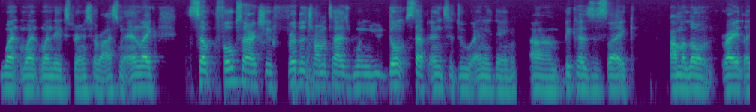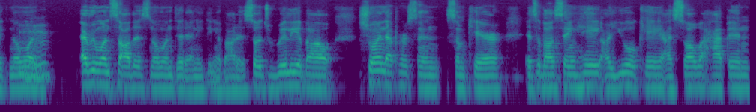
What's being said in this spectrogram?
when when when they experience harassment. And like some folks are actually further traumatized when you don't step in to do anything um, because it's like i'm alone right like no mm-hmm. one everyone saw this no one did anything about it so it's really about showing that person some care it's about saying hey are you okay i saw what happened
